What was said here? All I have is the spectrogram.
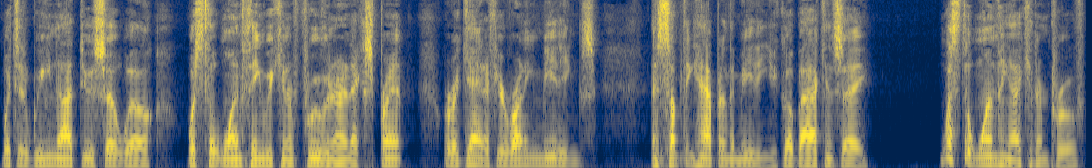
What did we not do so well? What's the one thing we can improve in our next sprint? Or again, if you're running meetings and something happened in the meeting, you go back and say, what's the one thing I could improve?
